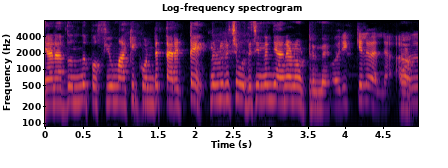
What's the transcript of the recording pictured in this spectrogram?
ഞാൻ അതൊന്ന് പെർഫ്യൂം ആക്കി കൊണ്ട് തരട്ടെ? എന്നുള്ളൊരു ചോദ്യചിഹ്നം ഞാനാണോ ഇട്ടിരുന്നത് ഒരിക്കലും അല്ല. അത്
